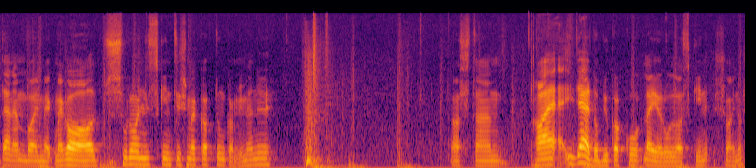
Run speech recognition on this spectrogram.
De nem baj, meg, meg a szurony skint is megkaptunk, ami menő. Aztán, ha így eldobjuk, akkor lejön róla a skin, sajnos.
